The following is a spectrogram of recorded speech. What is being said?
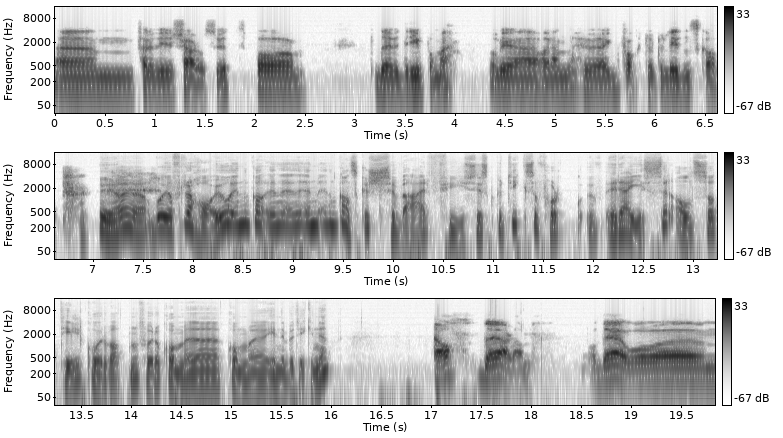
Um, for vi skjærer oss ut på, på, det vi driver på med. Og vi har en høy faktor til lidenskap. Ja, ja. For dere har jo en, en, en, ganske svær fysisk butikk, så folk reiser altså til Kårvatn for å komme, komme inn i butikken din? Ja, det gjør de. Og Det er jo um,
